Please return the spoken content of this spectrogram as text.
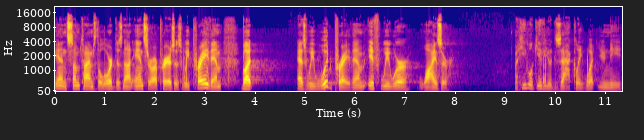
Again, sometimes the Lord does not answer our prayers as we pray them, but as we would pray them if we were wiser. But He will give you exactly what you need.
